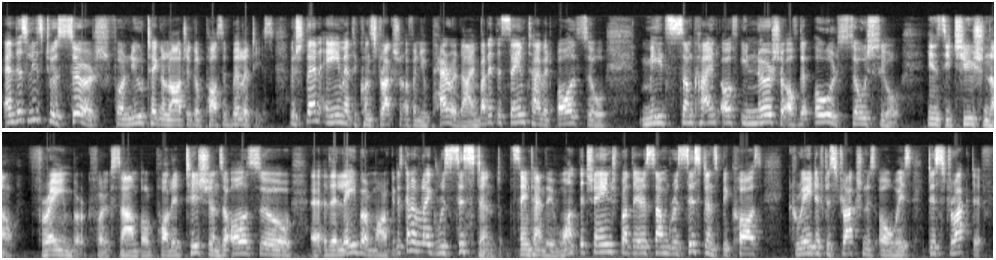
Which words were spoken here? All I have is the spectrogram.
And this leads to a search for new technological possibilities, which then aim at the construction of a new paradigm. But at the same time, it also meets some kind of inertia of the old social institutional framework. For example, politicians are also, uh, the labor market is kind of like resistant. At the same time, they want the change, but there is some resistance because creative destruction is always destructive.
